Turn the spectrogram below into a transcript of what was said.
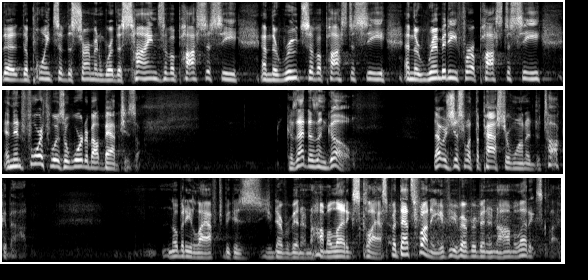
the, the points of the sermon were the signs of apostasy and the roots of apostasy and the remedy for apostasy. And then fourth was a word about baptism. Because that doesn't go. That was just what the pastor wanted to talk about. Nobody laughed because you've never been in a homiletics class, but that's funny if you've ever been in a homiletics class.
